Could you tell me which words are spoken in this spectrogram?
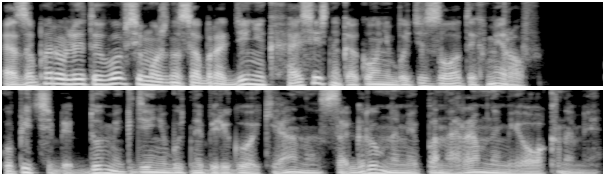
А за пару лет и вовсе можно собрать денег, а сесть на какого-нибудь из золотых миров. Купить себе домик где-нибудь на берегу океана с огромными панорамными окнами.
